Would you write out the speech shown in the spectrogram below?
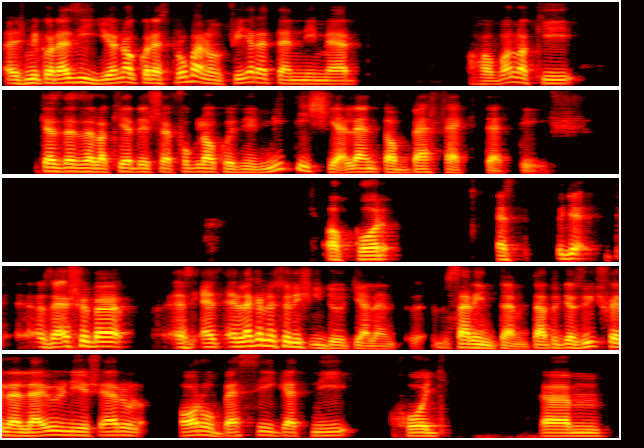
és mikor ez így jön, akkor ezt próbálom félretenni, mert ha valaki kezd ezzel a kérdéssel foglalkozni, hogy mit is jelent a befektetés, akkor ezt ugye az elsőben ez, ez legelőször is időt jelent, szerintem. Tehát, hogy az ügyféle leülni és erről arról beszélgetni, hogy um,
